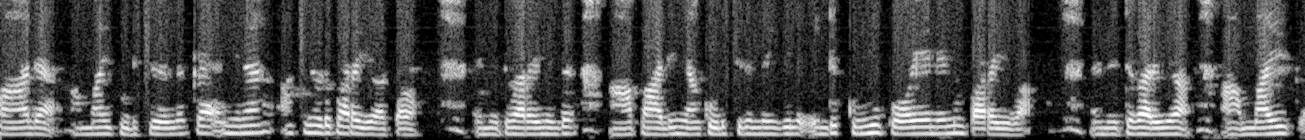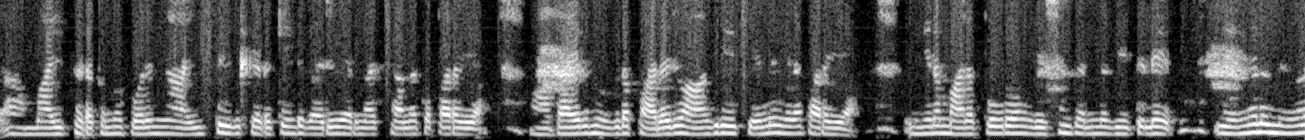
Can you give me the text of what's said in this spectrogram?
പാൽ അമ്മായി കുടിച്ചതെന്നൊക്കെ ഇങ്ങനെ അച്ഛനോട് പറയുക കേട്ടോ എന്നിട്ട് പറയുന്നുണ്ട് ആ പാൽ ഞാൻ കുടിച്ചിരുന്നെങ്കിൽ എന്റെ കുഞ്ഞ് പോയേനെന്നും പറയുക എന്നിട്ട് പറയുക അമ്മായി അമ്മായി കിടക്കുന്ന പോലെ ഞാൻ ഐസ് ചെയ്ത് കിടക്കേണ്ടി വരുമായിരുന്നു അച്ഛന്നൊക്കെ പറയുക അതായിരുന്നു ഇവിടെ പലരും ആഗ്രഹിച്ചെന്ന് ഇങ്ങനെ പറയുക ഇങ്ങനെ മനഃപൂർവം വിഷം തരുന്ന വീട്ടിലെ എങ്ങനെ നിങ്ങൾ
